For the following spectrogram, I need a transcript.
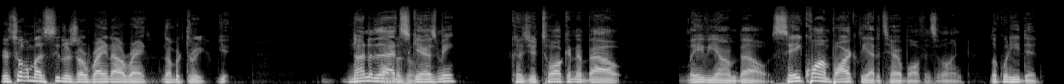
You're talking about the Steelers are right now ranked number three. None of that Offensive- scares me because you're talking about Le'Veon Bell. Saquon Barkley had a terrible offensive line. Look what he did.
